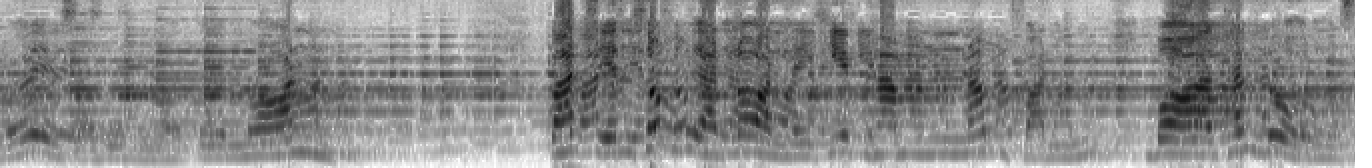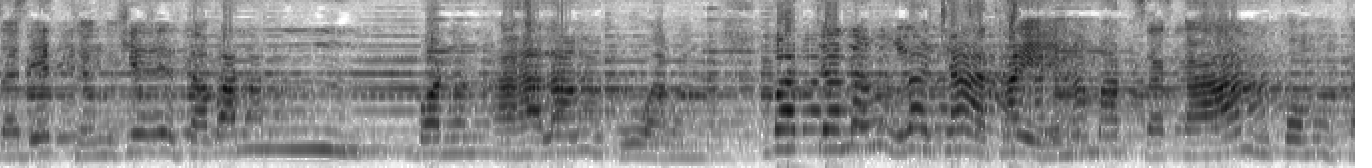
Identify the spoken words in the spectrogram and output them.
เลยสะดุ้งและตื่นนอน ปัดเสียนสมเดือดร้อนในคิดหำน้ำฝัน บ่ท่านโดนเสด็จถึงเชตวันบนอาลังกวง วัดจะนังราชาไทยนมัสการกรมก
